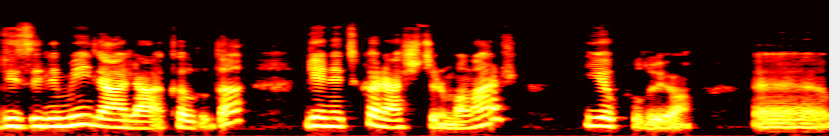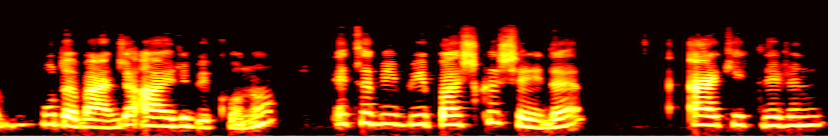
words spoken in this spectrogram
dizilimiyle alakalı da genetik araştırmalar yapılıyor. E, bu da bence ayrı bir konu. E tabii bir başka şey de erkeklerin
